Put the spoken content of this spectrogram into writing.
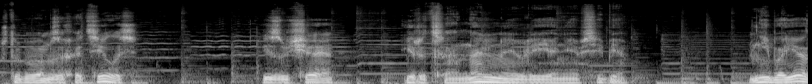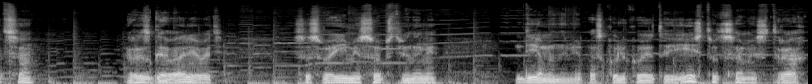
чтобы вам захотелось, изучая иррациональное влияние в себе, не бояться разговаривать со своими собственными демонами, поскольку это и есть тот самый страх,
